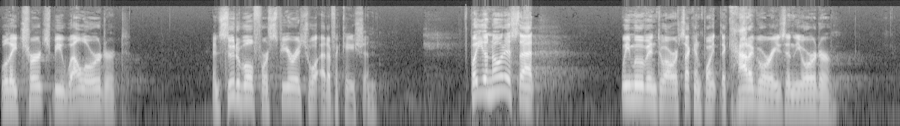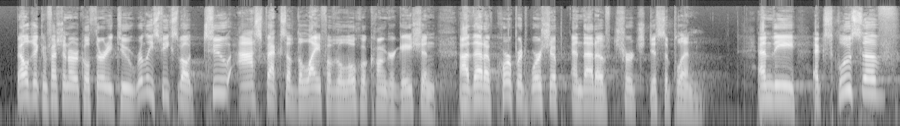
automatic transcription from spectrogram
will a church be well ordered and suitable for spiritual edification. But you'll notice that we move into our second point the categories in the order. Belgic Confession Article 32 really speaks about two aspects of the life of the local congregation uh, that of corporate worship and that of church discipline. And the exclusive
